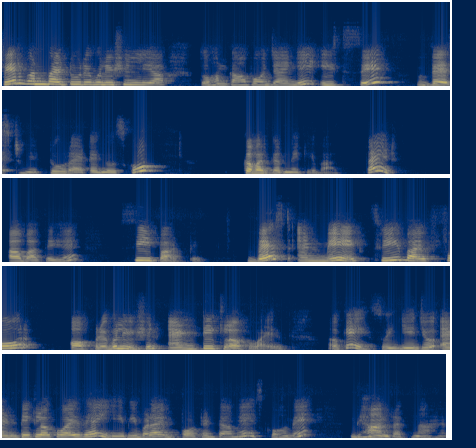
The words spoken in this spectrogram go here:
फिर वन बाय टू रेवोल्यूशन लिया तो हम कहा पहुँच जाएँगे? ईस्ट से वेस्ट में टू राइट एंगल्स को कवर करने के बाद राइट अब आते हैं सी पार्ट पे। West and make three by four of revolution anti clockwise okay so ये जो एंटी क्लॉकवाइज है, ये भी बड़ा इंपॉर्टेंट टर्म है, इसको हमें ध्यान रखना है।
